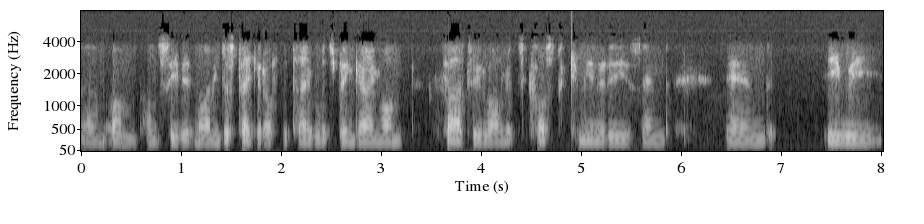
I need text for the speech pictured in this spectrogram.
um, on on seabed mining. Just take it off the table. It's been going on far too long. It's cost communities and and iwi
